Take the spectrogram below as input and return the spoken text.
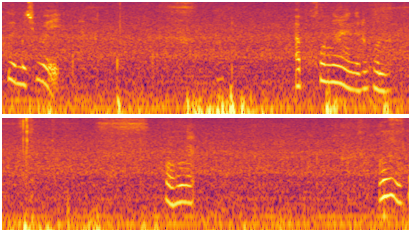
เพื่อนมาช่วยอัพโคตรง่ายเลยทุกคนโอ้โหเนี่ยโอ้โห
